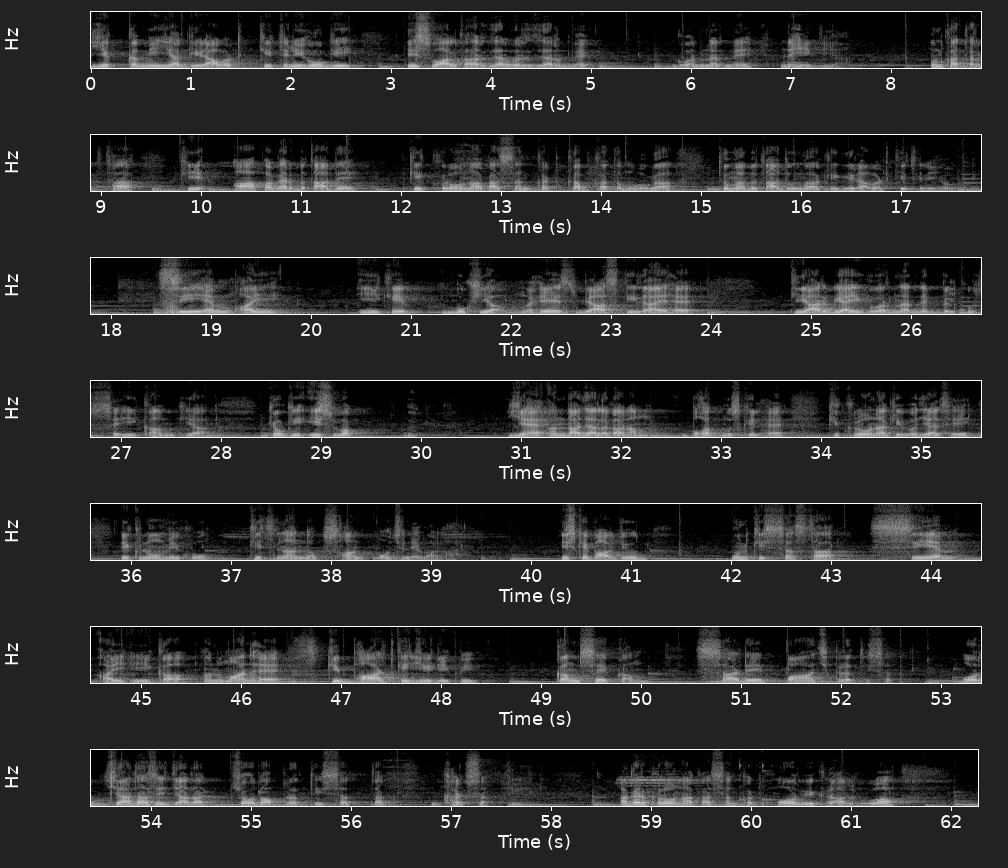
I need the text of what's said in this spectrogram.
ये कमी या गिरावट कितनी होगी, इस सवाल का रिज़र्व रिज़र्व बैंक गवर्नर ने नहीं दिया। उनका तर्क था कि आप अगर बता दें कि कोरोना का संकट कब ख़त्म होगा तो मैं बता दूँगा कि गिरावट कितनी होगी। सी एम आई ई के मुखिया महेश व्यास की राय है कि आरबीआई गवर्नर ने बिल्कुल सही काम किया, क्योंकि इस वक्त यह अंदाज़ा लगाना बहुत मुश्किल है कि कोरोना की वजह से इकनॉमी को कितना नुकसान पहुँचने वाला है। इसके बावजूद उनकी संस्था सी एम आई ई का अनुमान है कि भारत की जीडीपी कम से कम साढ़े पाँच प्रतिशत और ज़्यादा से ज़्यादा चौदह प्रतिशत तक घट सकती है। अगर कोरोना का संकट और विकराल हुआ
